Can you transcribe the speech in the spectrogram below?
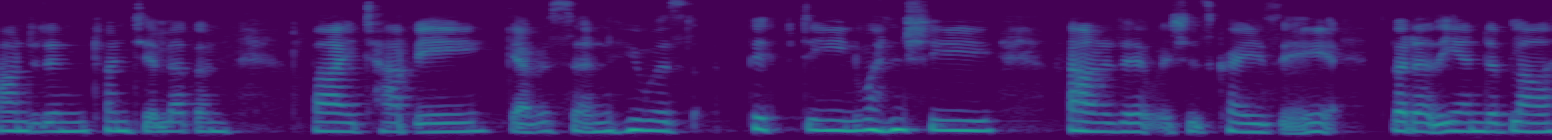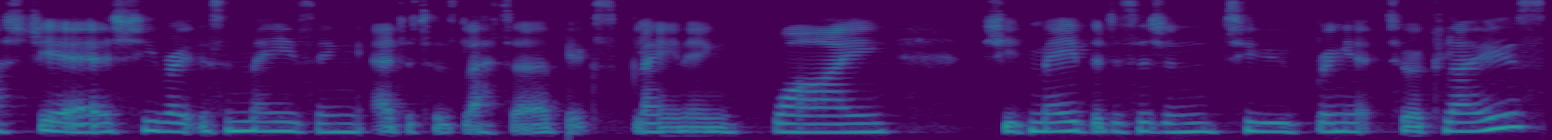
founded in 2011 by Tavi Gevinson, who was 15 when she founded it, which is crazy. But at the end of last year, she wrote this amazing editor's letter explaining why she'd made the decision to bring it to a close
